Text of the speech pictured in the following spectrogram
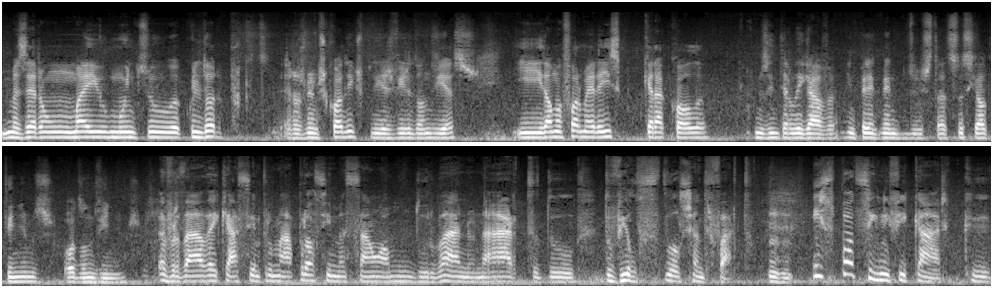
mas era um meio muito acolhedor, porque eram os mesmos códigos, podias vir de onde viesses, e de alguma forma era isso que era a cola que nos interligava, independentemente do estado social que tínhamos ou de onde vinhamos. A verdade é que há sempre uma aproximação ao mundo urbano na arte do, do Vilse, do Alexandre Farto. Uhum. Isso pode significar que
